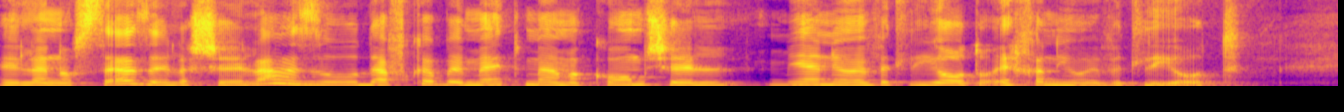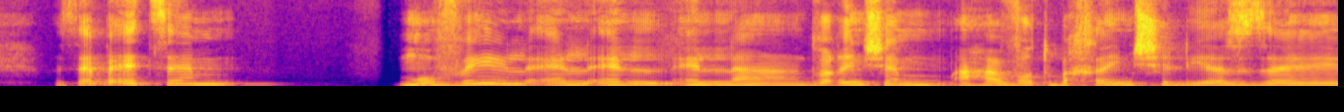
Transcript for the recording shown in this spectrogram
אל הנושא הזה, לשאלה הזו, דווקא באמת מהמקום של מי אני אוהבת להיות או איך אני אוהבת להיות. וזה בעצם מוביל אל, אל, אל הדברים שהם אהבות בחיים שלי. אז אה,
